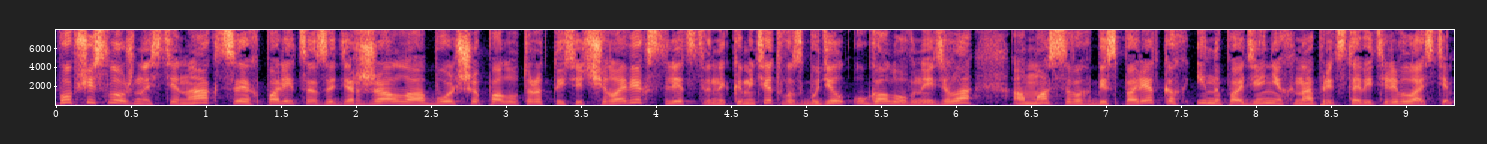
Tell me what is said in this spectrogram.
В общей сложности на акциях полиция задержала больше полутора тысяч человек. Следственный комитет возбудил уголовные дела о массовых беспорядках и нападениях на представителей власти.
